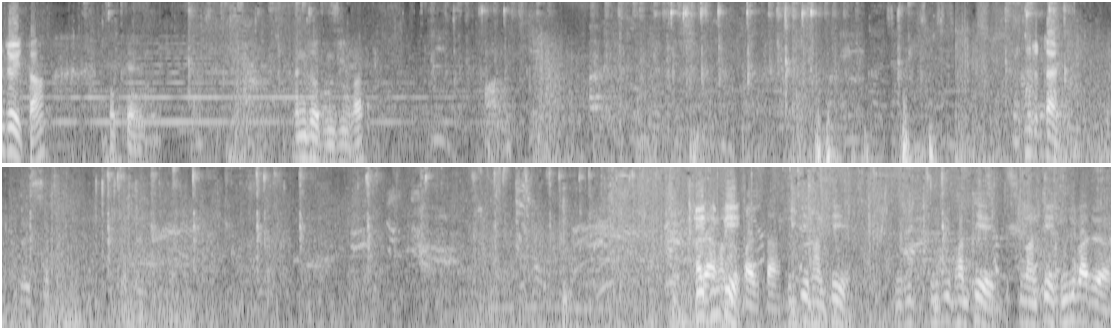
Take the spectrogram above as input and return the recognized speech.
한조 있다. 오케이. 한조 등기인가? 한조 딸. 뒤에. 빠졌다. 등비 반피. 등비 반피. 반피. 등비 봐줘요.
